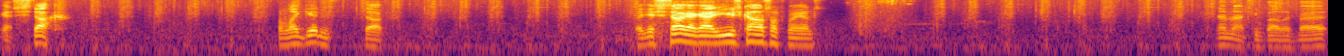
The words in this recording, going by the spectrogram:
Got stuck. I don't like getting stuck. If I get stuck, I gotta use console commands. I'm not too bothered by it.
